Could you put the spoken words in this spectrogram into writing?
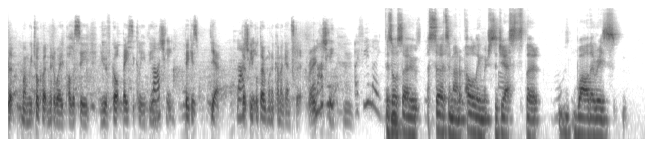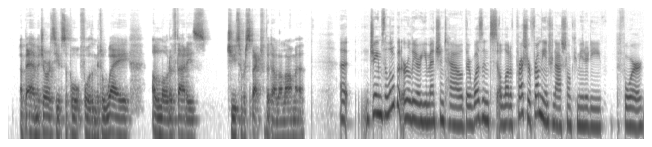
That when we talk about middle way policy, you have got basically the largely biggest, yeah. That people don't want to come against it, right? Largely, mm. I feel like there's also a certain amount of polling which suggests that while there is a bare majority of support for the middle way, a lot of that is due to respect for the Dalai Lama. Uh, James, a little bit earlier, you mentioned how there wasn't a lot of pressure from the international community for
